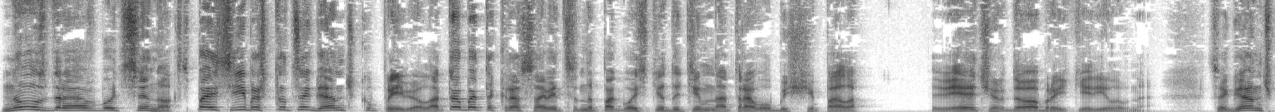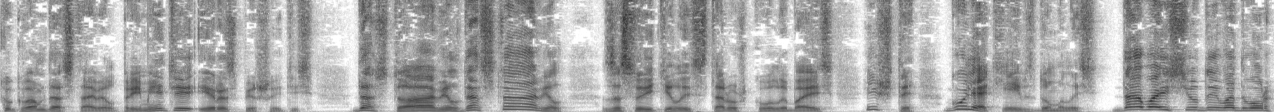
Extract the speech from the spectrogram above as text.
ну, здрав будь, сынок. Спасибо, что цыганочку привел, а то бы эта красавица на погосте до темна траву бы щипала. Вечер добрый, Кирилловна. Цыганочку к вам доставил. Примите и распишитесь. Доставил, доставил, засуетилась старушка, улыбаясь. Ишь ты, гулять ей вздумалась. Давай сюда во двор.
